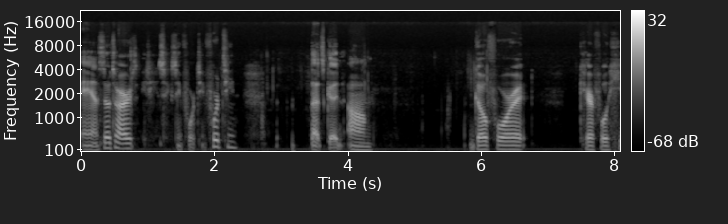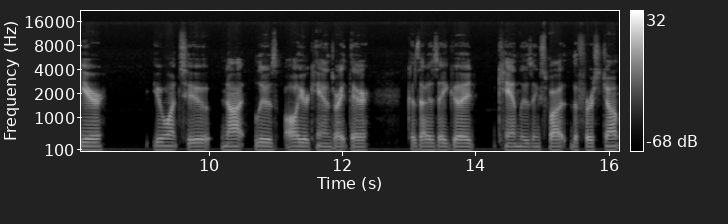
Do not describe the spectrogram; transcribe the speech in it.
and snow tires. 18, 16, 14, 14. That's good. Um, go for it. Careful here you want to not lose all your cans right there because that is a good can losing spot the first jump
